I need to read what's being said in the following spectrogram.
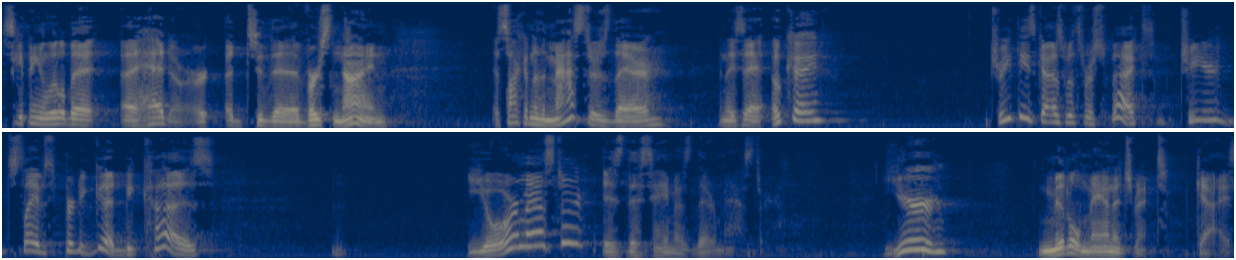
Skipping a little bit ahead or, uh, to the verse 9, it's talking to the masters there, and they say, okay, treat these guys with respect, treat your slaves pretty good because your master is the same as their master. You're middle management, guys.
